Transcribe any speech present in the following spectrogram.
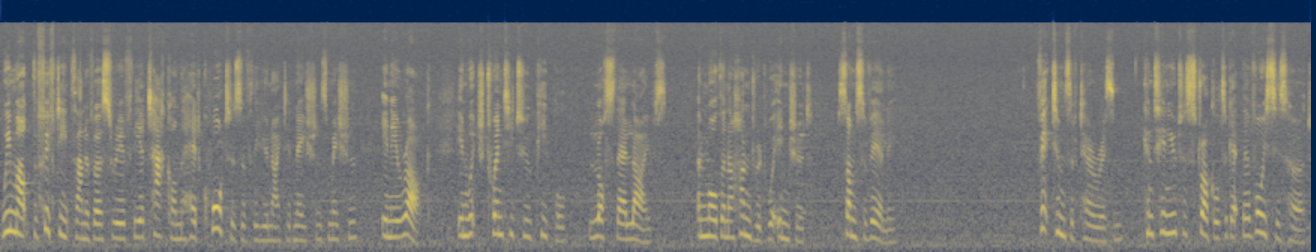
we marked the 15th anniversary of the attack on the headquarters of the United Nations mission in Iraq in which 22 people lost their lives and more than 100 were injured, some severely. Victims of terrorism continue to struggle to get their voices heard,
